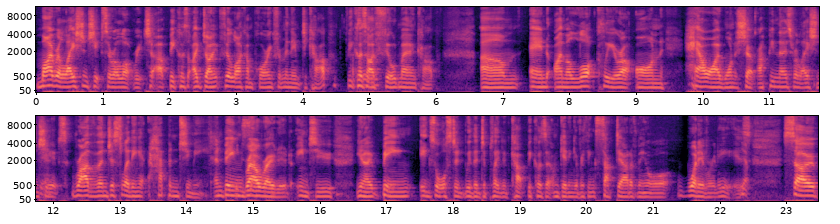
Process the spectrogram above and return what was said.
my relationships are a lot richer because I don't feel like I'm pouring from an empty cup because I've filled my own cup. Um, and I'm a lot clearer on how I want to show up in those relationships rather than just letting it happen to me and being railroaded into, you know, being exhausted with a depleted cup because I'm getting everything sucked out of me or whatever it is. Yep. So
